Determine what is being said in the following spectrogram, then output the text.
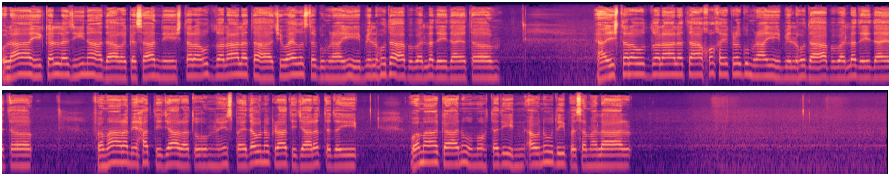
اولائک الذین داغ کسان دی اشتروا الضلالتا چې وایغست گمراهی بالهدى په بدل د هدایت اشتروا الضلالتا خو خکړه گمراهی بالهدى په بدل د هدایت فما ربحت تجارتهم نو اس پیدا نکړه تجارت دی وما كانوا مهتدين او نو دوی په سملار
